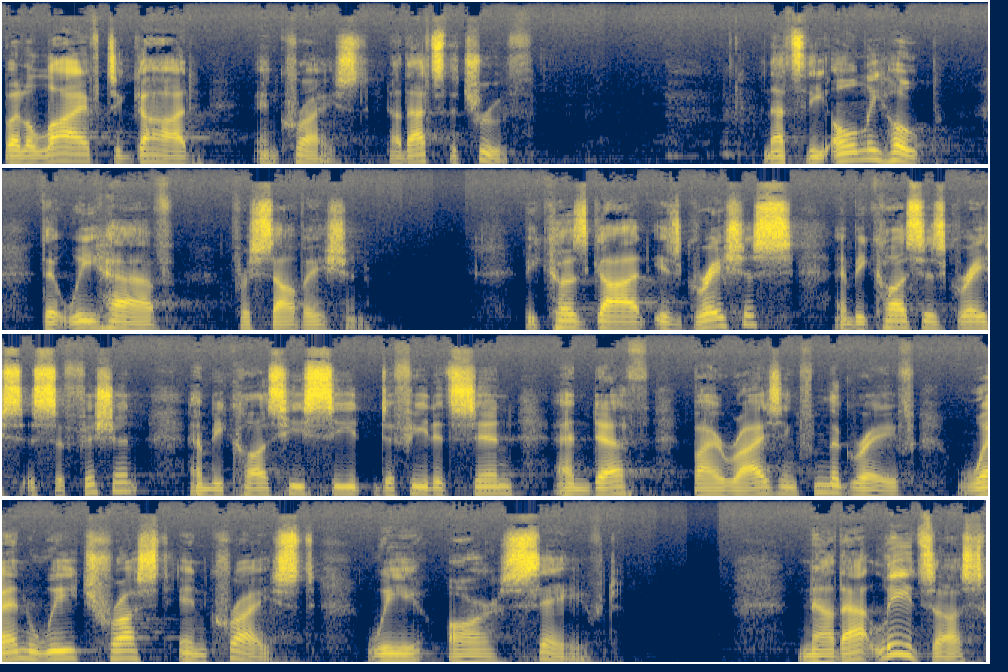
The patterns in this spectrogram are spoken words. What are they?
but alive to God and Christ. Now, that's the truth. And that's the only hope that we have for salvation because God is gracious and because His grace is sufficient and because He see, defeated sin and death by rising from the grave, when we trust in Christ, we are saved. Now that leads us,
